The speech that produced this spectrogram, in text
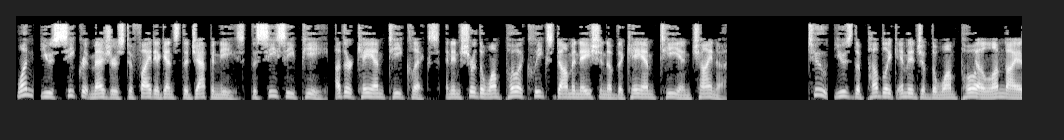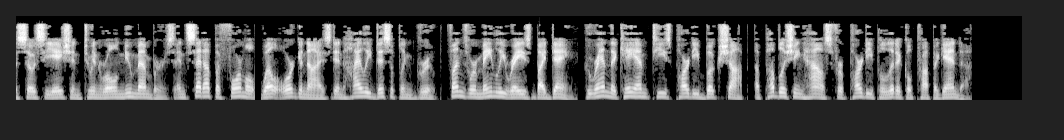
1. Use secret measures to fight against the Japanese, the CCP, other KMT cliques, and ensure the Whampoa clique's domination of the KMT and China 2. Use the public image of the Whampoa Alumni Association to enroll new members and set up a formal, well-organized and highly disciplined group. Funds were mainly raised by Deng, who ran the KMT's Party Book Shop, a publishing house for party political propaganda.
